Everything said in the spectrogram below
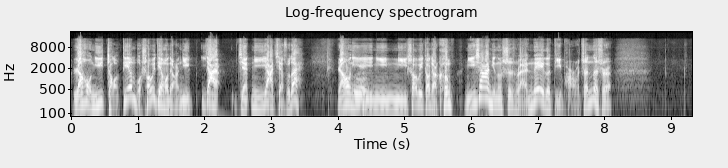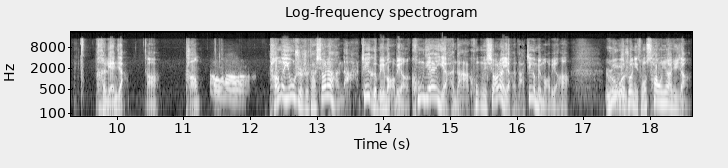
然后你找颠簸稍微颠簸点，你压减你压减速带，然后你你你稍微找点坑，你一下你能试出来那个底盘吧，真的是很廉价啊，唐。哦，唐的优势是它销量很大，这个没毛病，空间也很大，空销量也很大，这个没毛病啊。如果说你从操控性上去讲，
